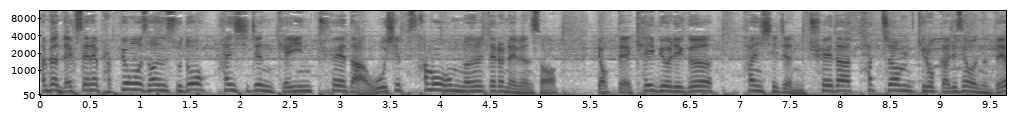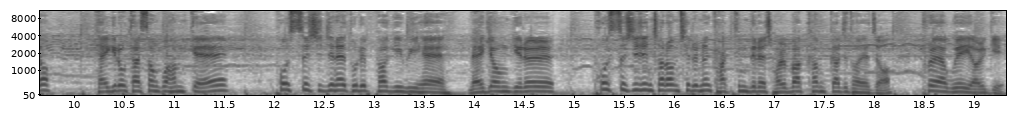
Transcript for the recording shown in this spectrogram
한편 넥센의 박병호 선수도 한 시즌 개인 최다 53호 홈런을 때려내면서 역대 KBO 리그 한 시즌 최다 타점 기록까지 세웠는데요. 대기록 달성과 함께 포스트 시즌에 돌입하기 위해 매 경기를 포스트 시즌처럼 치르는 각 팀들의 절박함까지 더해져 프로야구의 열기,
